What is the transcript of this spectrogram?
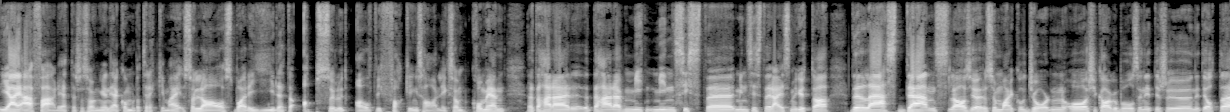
Jeg er ferdig etter sesongen, jeg kommer til å trekke meg, så la oss bare gi dette absolutt alt vi fuckings har, liksom. Kom igjen. Dette her er, dette her er min, min, siste, min siste reis med gutta. The Last Dance. La oss gjøre som Michael Jordan og Chicago Bulls i 97-98,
